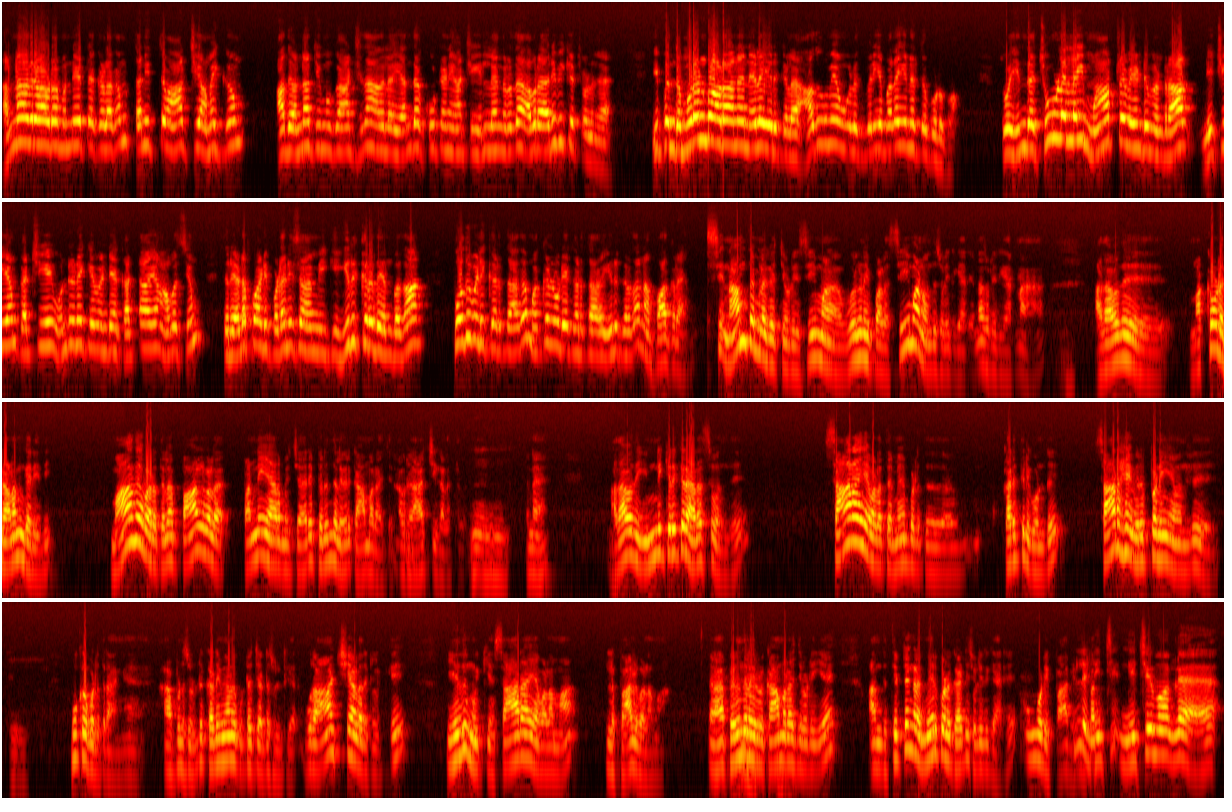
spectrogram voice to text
அண்ணா திராவிட முன்னேற்ற கழகம் தனித்து ஆட்சி அமைக்கும். அது அதிமுக ஆட்சி தான் அதில் எந்த கூட்டணி ஆட்சி இல்லைங்கிறத அவரை அறிவிக்க சொல்லுங்க. இப்போ இந்த முரண்பாடான நிலை இருக்குல்ல அதுவுமே உங்களுக்கு பெரிய பலகீனத்தை கொடுக்கும். ஸோ இந்த சூழலை மாற்ற வேண்டும் என்றால் நிச்சயம் கட்சியை ஒன்றிணைக்க வேண்டிய கட்டாயம் அவசியம். திரு. எடப்பாடி பழனிசாமிக்கு இருக்கிறது என்பதுதான் பொதுவெளி கருத்தாக மக்களுடைய கருத்தாக இருக்கிறதா நான் பார்க்குறேன். நாம் தமிழர் கட்சியுடைய சீமா ஒருங்கிணைப்பாளர் சீமான் வந்து சொல்லியிருக்காரு. என்ன சொல்லியிருக்காருன்னா அதாவது மக்களோட நலன் கருதி மாதவரத்தில் பால்வள பண்ணையை ஆரம்பிச்சாரு பெருந்தலைவர் காமராஜர் அவர் ஆட்சி காலத்தில். அதாவது இன்னைக்கு இருக்கிற அரசு வந்து சாராய வளத்தை மேம்படுத்த கருத்தில் கொண்டு சாராய விற்பனையை வந்து ம். ஊக்கப்படுத்துறாங்க அப்படின்னு சொல்லிட்டு கடுமையான குற்றச்சாட்டை சொல்லியிருக்காரு. ஒரு ஆட்சியாளர்களுக்கு எது முக்கியம்? சாராய வளமா இல்லை பால் வளமா? பெருந்தலைவர் காமராஜருடைய அந்த திட்டங்களை மேற்கோள் காட்டி சொல்லியிருக்காரு. உங்களுடைய இல்லை பார்வை நிச்சய நிச்சயமாக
